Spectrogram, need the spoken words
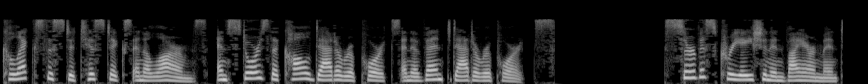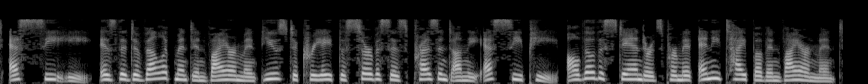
collects the statistics and alarms, and stores the call data reports and event data reports. Service Creation Environment SCE is the development environment used to create the services present on the SCP. Although the standards permit any type of environment,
